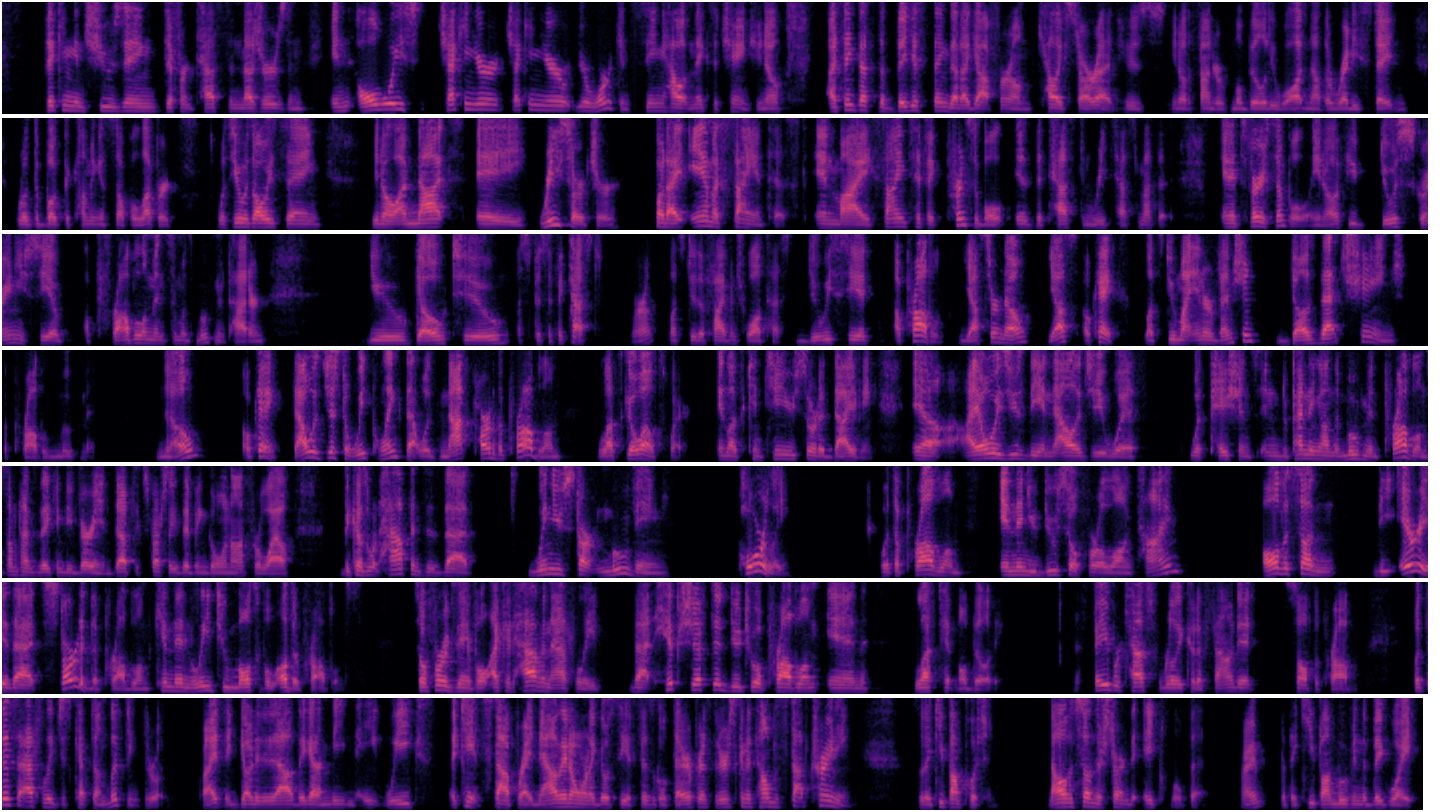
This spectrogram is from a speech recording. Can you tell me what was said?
picking and choosing different tests and measures and in always checking your checking your your work and seeing how it makes a change you know i think that's the biggest thing that i got from kelly starrett who's you know the founder of MobilityWOD now the ready state and wrote the book becoming a supple leopard was he was always saying you know i'm not a researcher but I am a scientist, and my scientific principle is the test and retest method. And it's very simple. You know, if you do a screen, you see a, a problem in someone's movement pattern, you go to a specific test. All right, let's do the five inch wall test. Do we see a, a problem? Yes or no? Yes. Okay, let's do my intervention. Does that change the problem movement? No. Okay, that was just a weak link. That was not part of the problem. Let's go elsewhere and let's continue sort of diving. Uh, I always use the analogy with with patients, and depending on the movement problem, sometimes they can be very in depth, especially if they've been going on for a while. Because what happens is that when you start moving poorly with a problem, and then you do so for a long time, all of a sudden the area that started the problem can then lead to multiple other problems. So, for example, I could have an athlete that hip shifted due to a problem in left hip mobility. The Faber test really could have found it, solved the problem. But this athlete just kept on lifting through it, right? They gutted it out. They got to meet in eight weeks. They can't stop right now. They don't want to go see a physical therapist. They're just going to tell them to stop training. So they keep on pushing. Now all of a sudden they're starting to ache a little bit, right? But they keep on moving the big weight.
